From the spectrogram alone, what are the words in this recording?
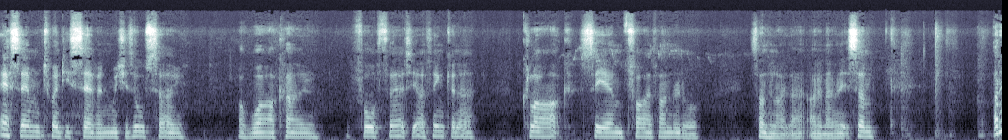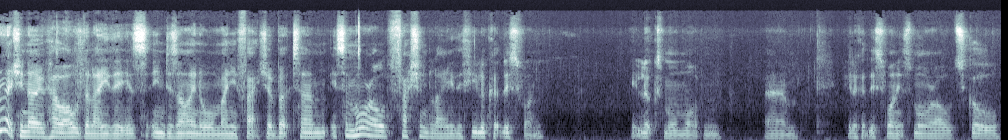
SM27, which is also a Warco 430, I think, and a Clarke CM500 or something like that. I don't know. And it's um I don't actually know how old the lathe is in design or manufacture, but um, it's a more old-fashioned lathe. If you look at this one, it looks more modern. Um, if you look at this one, it's more old school.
